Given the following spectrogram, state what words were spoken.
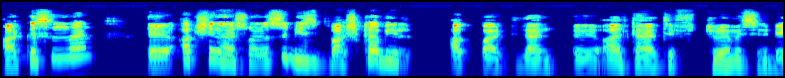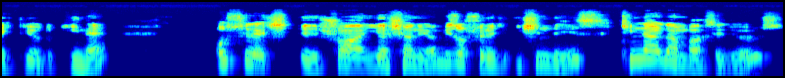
Arkasından e, Akşener sonrası biz başka bir AK Parti'den e, alternatif türemesini bekliyorduk yine. O süreç e, şu an yaşanıyor. Biz o sürecin içindeyiz. Kimlerden bahsediyoruz?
